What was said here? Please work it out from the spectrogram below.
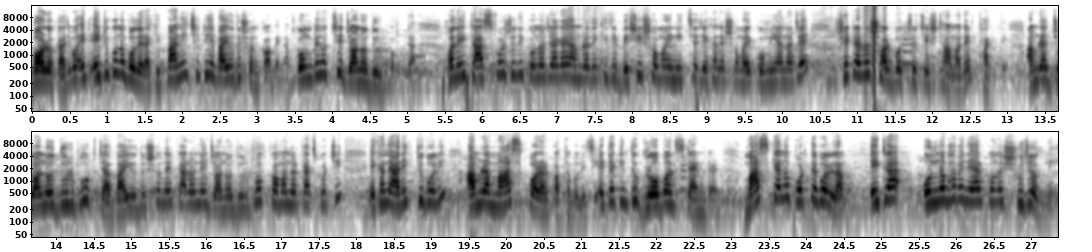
বড় কাজ। এবং এই- এইটুকুনও বলে রাখি, পানি ছিটিয়ে বায়ু দূষণ কমে না, কমবে হচ্ছে জনদুর্ভোগটা। ফলে এই টাস্কফোর্স যদি কোনো জায়গায় আমরা দেখি যে বেশি সময় নিচ্ছে যেখানে সময় কমিয়ে আনা যায়, সেটারও সর্বোচ্চ চেষ্টা আমাদের থাকবে। আমরা জনদুর্ভোগটা, বায়ু দূষণের কারণে জনদুর্ভোগ কমানোর কাজ করছি। এখানে আরেকটু বলি, আমরা মাস্ক পরার কথা বলেছি, এটা কিন্তু গ্লোবাল স্ট্যান্ডার্ড মাস্ক কেন পড়তে বললাম, এটা অন্যভাবে নেয়ার কোনো সুযোগ নেই।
